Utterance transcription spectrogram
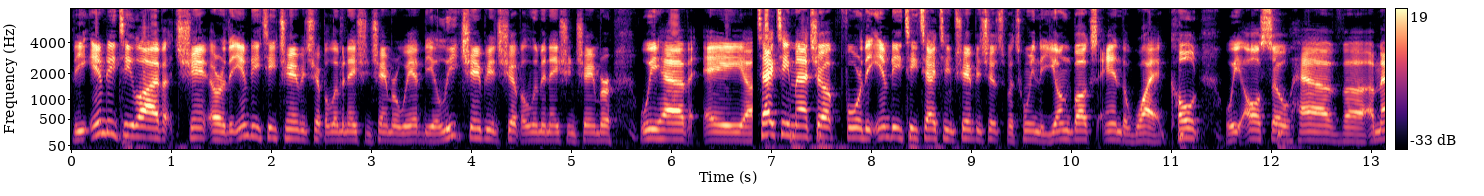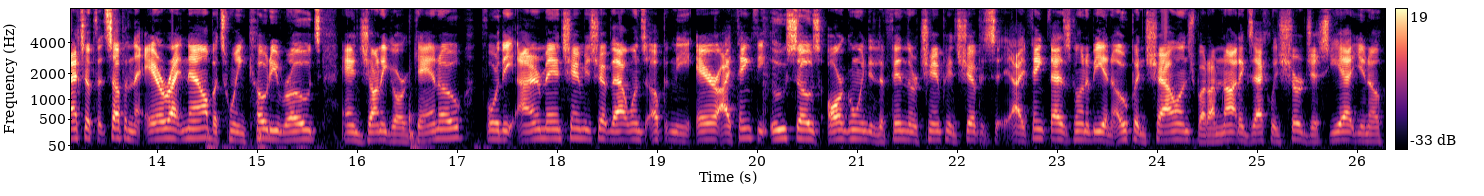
the MDT Live cha- or the MDT Championship Elimination Chamber. We have the Elite Championship Elimination Chamber. We have a uh, tag team matchup for the MDT Tag Team Championships between the Young Bucks and the Wyatt Colt. We also have uh, a matchup that's up in the air right now between Cody Rhodes and Johnny Gargano for the Iron Man Championship. That one's up in the air. I think the Usos are going to defend their championship. I think that is going to be an open challenge, but I'm not exactly sure just yet. You know,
